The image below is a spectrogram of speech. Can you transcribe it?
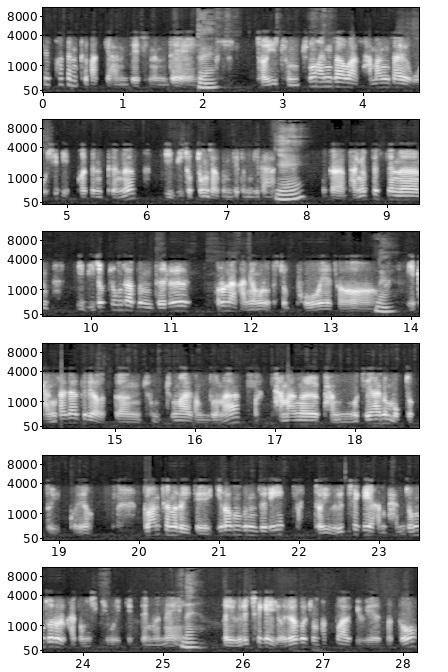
7%밖에 안 되시는데 네. 저희 중증 환자와 사망자의 52%는 이 미접종자분들입니다. 예. 그러니까 방역 패스는 이 미접종자분들을 코로나 감염으로부터 좀 보호해서 네. 이 당사자들의 어떤 중증화 정도나 사망을 방지하는 목적도 있고요. 또 한편으로 이제 이런 분들이 저희 의료 체계의 한 반 정도를 가동시키고 있기 때문에 네. 저희 의료 체계의 여력을 좀 확보하기 위해서도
